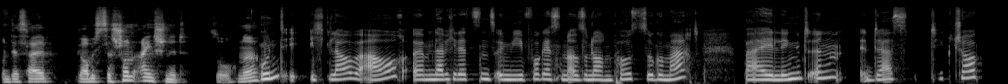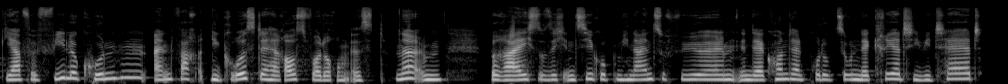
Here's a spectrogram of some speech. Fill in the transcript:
und deshalb, glaube ich, ist das schon ein Schnitt. So, ne? Und ich glaube auch, ähm, da habe ich letztens irgendwie vorgestern also noch einen Post so gemacht bei LinkedIn, dass TikTok ja für viele Kunden einfach die größte Herausforderung ist. Ne? Im Bereich, so sich in Zielgruppen hineinzufühlen, in der Contentproduktion, der Kreativität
